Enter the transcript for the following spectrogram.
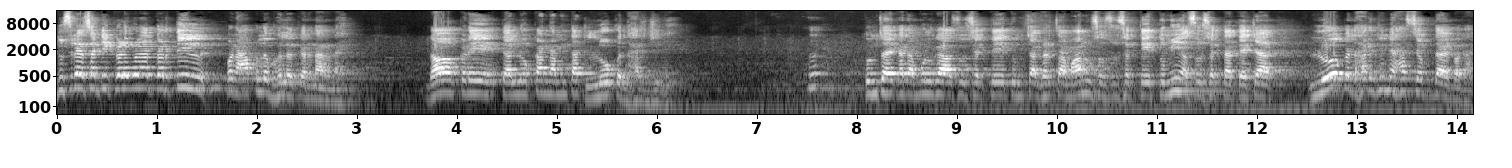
दुसऱ्यासाठी कळवळा करतील पण आपलं भलं करणार नाही. गावाकडे त्या लोकांना म्हणतात लोकधार्जिनी तुमचा एखादा मुलगा असू शकते तुमच्या घरचा माणूस असू शकते तुम्ही असू शकता त्याच्यात. लोकधार्जिनी हा शब्द आहे बघा.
